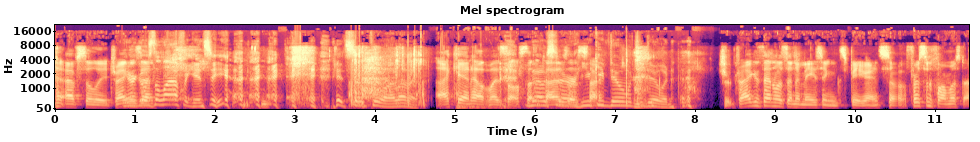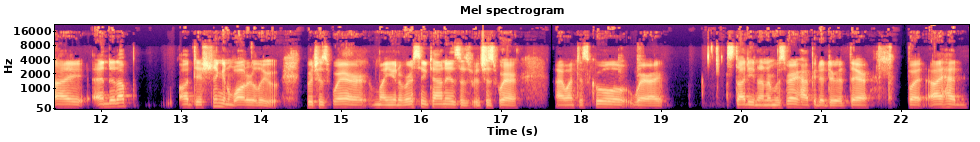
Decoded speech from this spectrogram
absolutely. Dragon's Here goes Den. the laugh again. See, it's so cool. I love it. I can't help myself sometimes. No, sir. You keep doing what you're doing. Dragon's Den was an amazing experience. So first and foremost, I ended up auditioning in Waterloo, which is where my university town is, which is where I went to school, where I studied, and I was very happy to do it there. But I had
